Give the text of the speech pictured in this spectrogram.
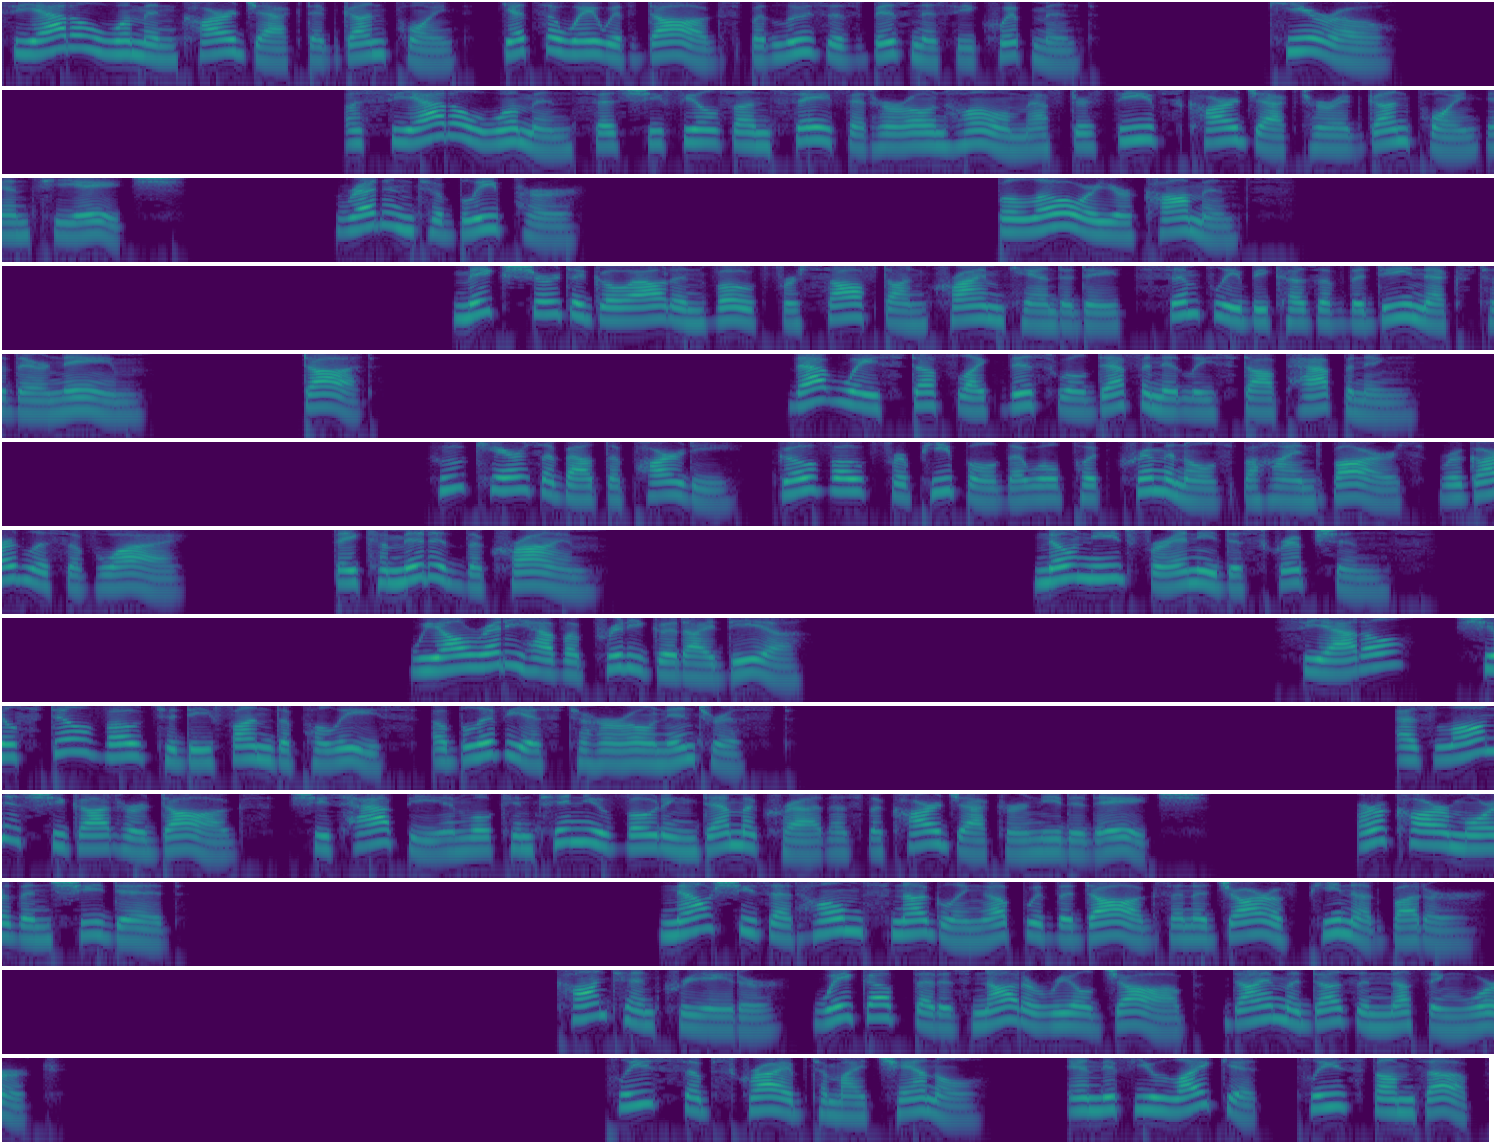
Seattle woman carjacked at gunpoint, gets away with dogs but loses business equipment. KIRO. A Seattle woman says she feels unsafe at her own home after thieves carjacked her at gunpoint and th. Redden to bleep her. Below are your comments. Make sure to go out and vote for soft on crime candidates simply because of the D next to their name. Dot. That way stuff like this will definitely stop happening. Who cares about the party? Go vote for people that will put criminals behind bars, regardless of why they committed the crime. No need for any descriptions. We already have a pretty good idea. Seattle? She'll still vote to defund the police, oblivious to her own interest. As long as she got her dogs, she's happy and will continue voting Democrat as the carjacker needed H. car more than she did. Now she's at home snuggling up with the dogs and a jar of peanut butter. Content creator, wake up that is not a real job, dime a dozen nothing work. Please subscribe to my channel. And if you like it, please thumbs up.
